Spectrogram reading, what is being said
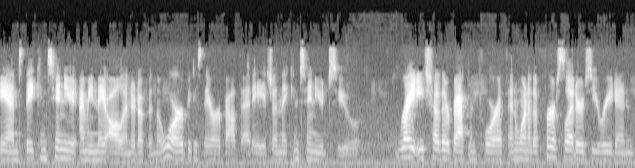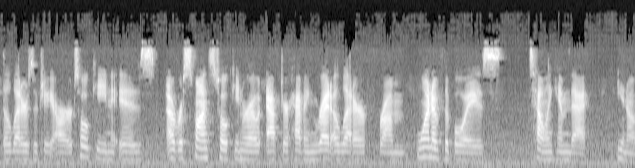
and they continued. I mean, they all ended up in the war because they were about that age, and they continued to write each other back and forth. And one of the first letters you read in the letters of J.R.R. Tolkien is a response Tolkien wrote after having read a letter from one of the boys telling him that, you know,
